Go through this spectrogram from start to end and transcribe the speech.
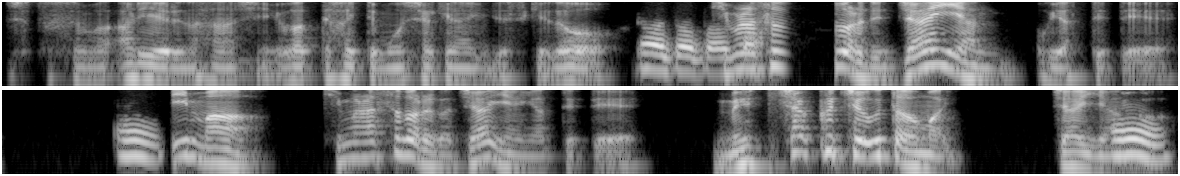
ちょっとそのアリエルの話に割って入って申し訳ないんですけど、どうぞどうぞ。木村昴でジャイアンをやってて、うん。今、木村昴がジャイアンやってて、めちゃくちゃ歌うまい。ジャイアンが。うん。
